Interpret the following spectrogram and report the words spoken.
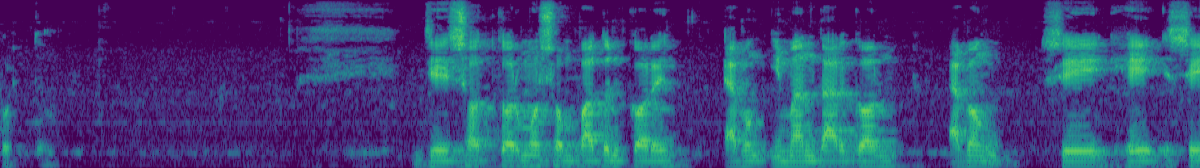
করত। যে সৎকর্ম সম্পাদন করে এবং ইমানদারগণ এবং সে হে, সে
